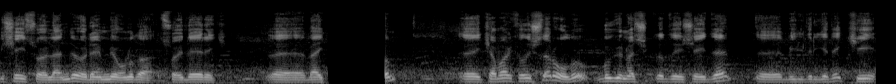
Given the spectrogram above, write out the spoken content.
bir şey söylendi. Önemli onu da söyleyerek ve belki e, Kemal Kılıçdaroğlu bugün açıkladığı şeyde e, bildirgede ki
